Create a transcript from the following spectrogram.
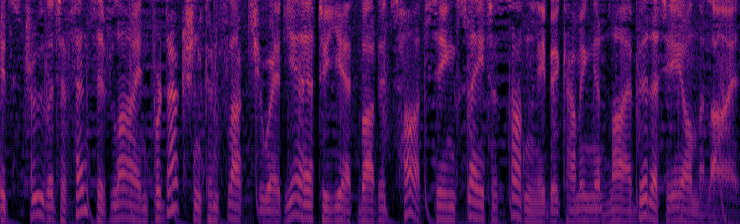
It's true that offensive line production can fluctuate year to year, but it's hard seeing Slater suddenly becoming a liability on the line.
